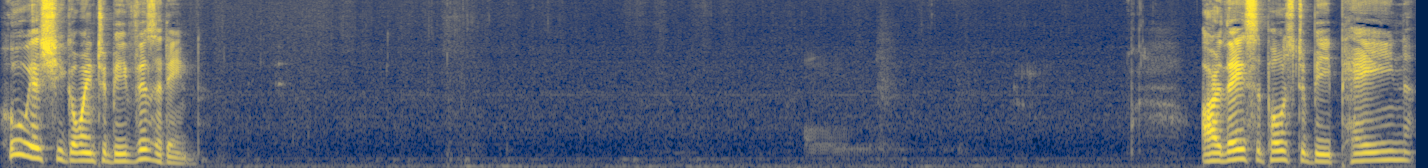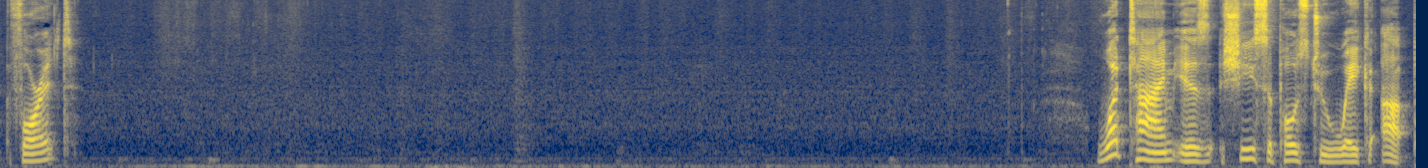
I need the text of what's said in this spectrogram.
Who is she going to be visiting? Are they supposed to be paying for it? What time is she supposed to wake up?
